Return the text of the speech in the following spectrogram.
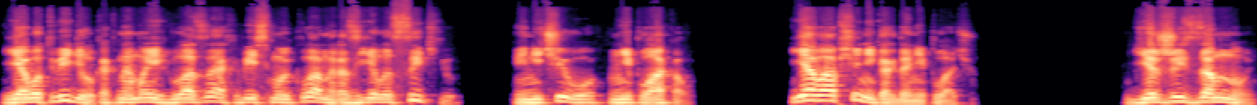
Я вот видел, как на моих глазах весь мой клан разъела сытью, и ничего, не плакал. Я вообще никогда не плачу. Держись за мной.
